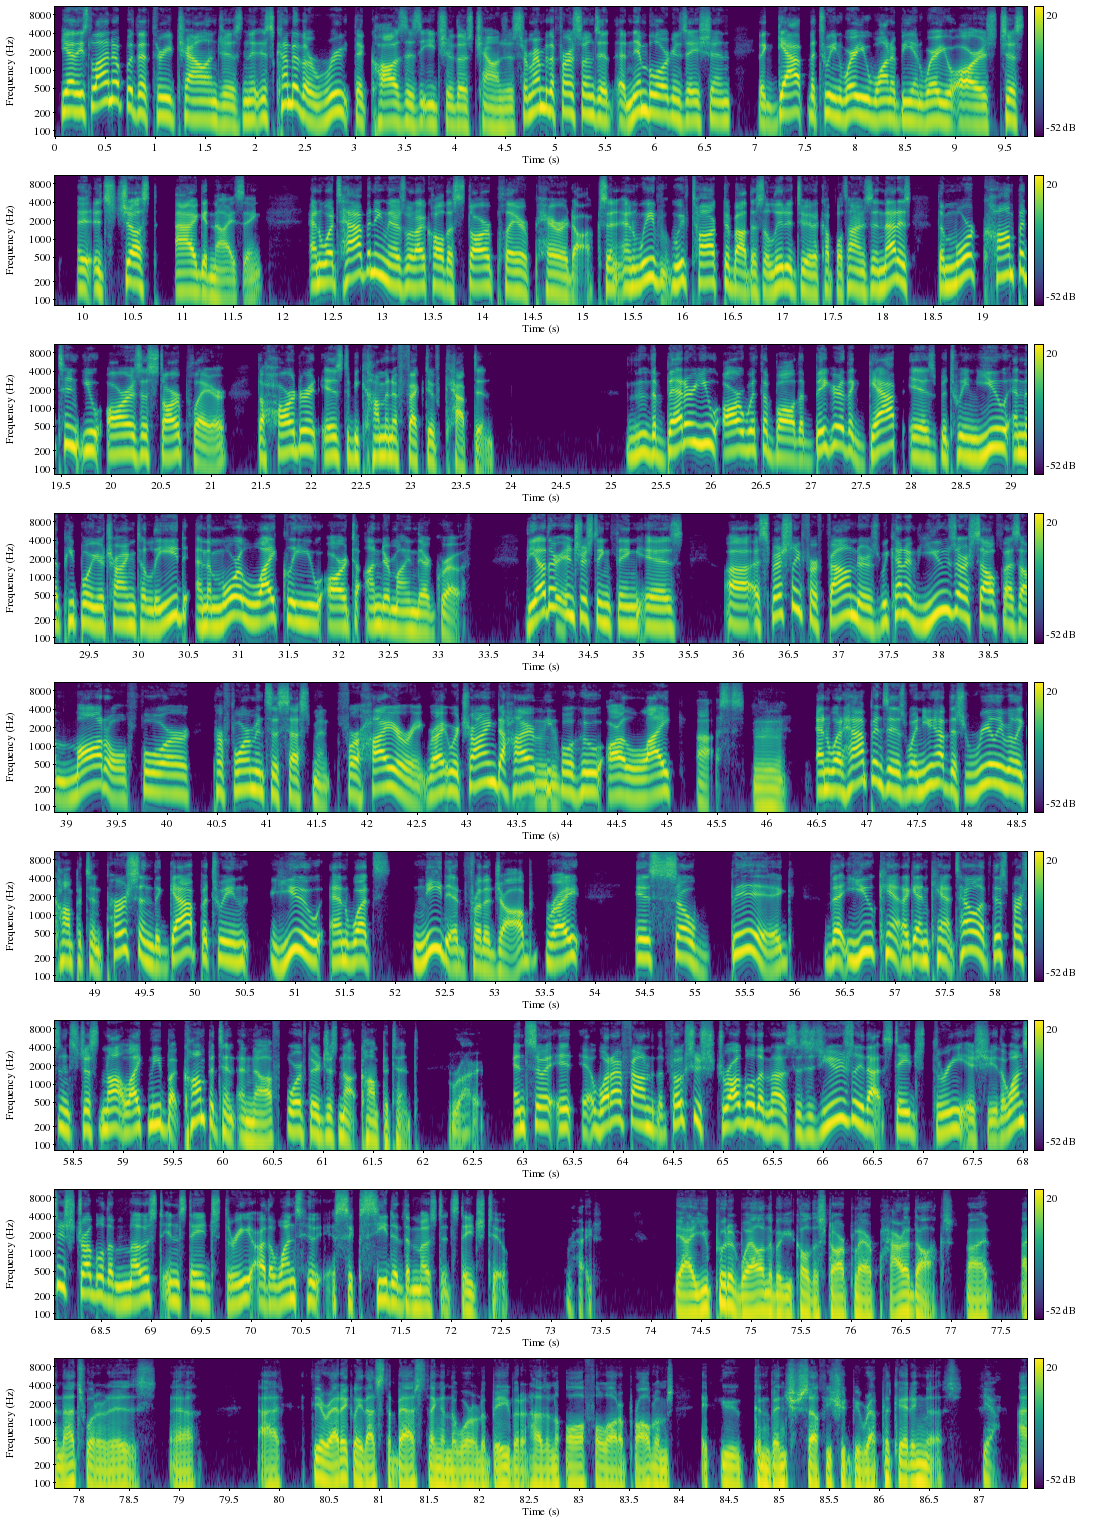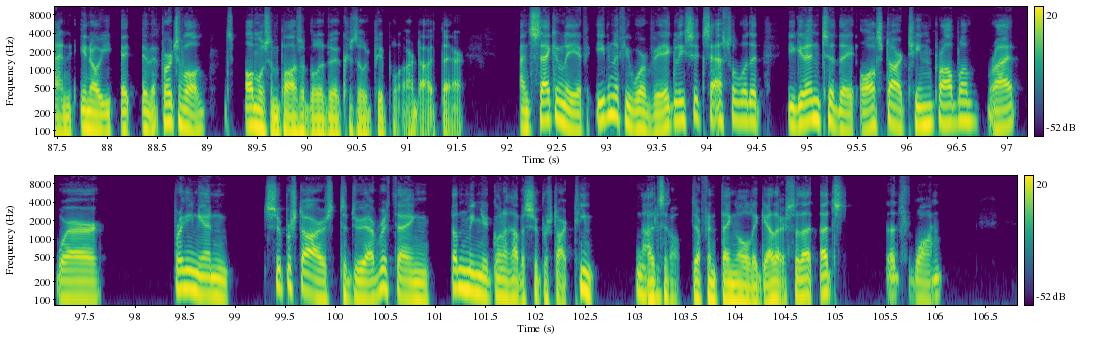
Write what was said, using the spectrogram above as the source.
Yeah, these line up with the three challenges, and it's kind of the root that causes each of those challenges. So remember, the first one's a, a nimble organization. The gap between where you want to be and where you are is just it's just agonizing. And what's happening there is what I call the star player paradox. And, and we've we've talked about this, alluded to it a couple times, and that is the more competent you are as a star player, the harder it is to become an effective captain. The better you are with the ball, the bigger the gap is between you and the people you're trying to lead, and the more likely you are to undermine their growth. The other interesting thing is, uh, especially for founders, we kind of use ourselves as a model for performance assessment, for hiring, right? We're trying to hire Mhm. people who are like us. And what happens is when you have this really, really competent person, the gap between you and what's needed for the job, right, is so big that you can't, again, can't tell if this person's just not like me, but competent enough, or if they're just not competent. Right. And so it, it- what I've found the folks who struggle the most, this is usually that stage three issue. The ones who struggle the most in stage three are the ones who succeeded the most at stage two. Right. Yeah, you put it well in the book. You call the star player paradox, right? And that's what it is. Yeah. Uh, theoretically, that's the best thing in the world to be, but it has an awful lot of problems if you convince yourself you should be replicating this. Yeah. And, you know, it, it- first of all, it's almost impossible to do because those people aren't out there. And secondly, if even if you were vaguely successful with it, you get into the all-star team problem, right? Where bringing in superstars to do everything doesn't mean you're going to have a superstar team that's a different thing altogether. So that that's that's one.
